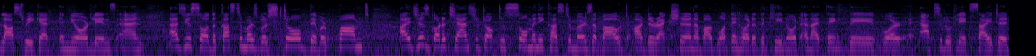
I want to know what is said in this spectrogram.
last week at, in New Orleans. And as you saw, the customers were stoked, they were pumped. I just got a chance to talk to so many customers about our direction, about what they heard at the keynote, and I think they were absolutely excited.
